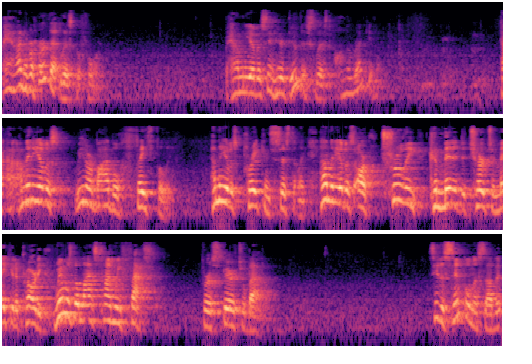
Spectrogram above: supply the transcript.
man, I never heard that list before. But how many of us in here do this list on the regular? How many of us read our Bible faithfully? How many of us pray consistently? How many of us are truly committed to church and make it a priority? When was the last time we fasted for a spiritual battle? See, the simpleness of it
